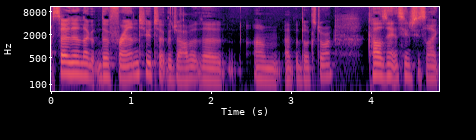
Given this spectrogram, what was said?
So then the the friend who took the job at the um at the bookstore calls Nancy and she's like,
